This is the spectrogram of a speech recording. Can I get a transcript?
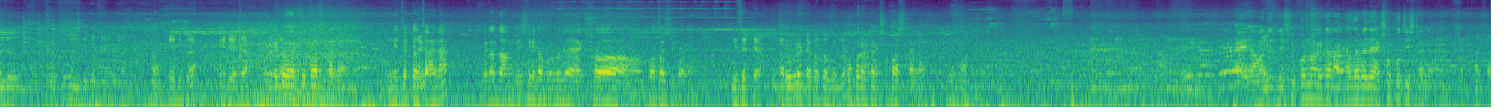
আচ্ছা। হ্যাঁ। এটা একশো পাঁচ টাকা। নিচেরটা চায়না এটার দাম বেশি এটা পড়বে যে একশো পঁচাশি টাকা। নিচেরটা। আর উপরেরটা কত বলল? উপরেরটা একশো পাঁচ টাকা। হ্যাঁ আমাদের দেশি পণ্য এটা রাখা যাবে যে একশো পঁচিশ টাকা। আচ্ছা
